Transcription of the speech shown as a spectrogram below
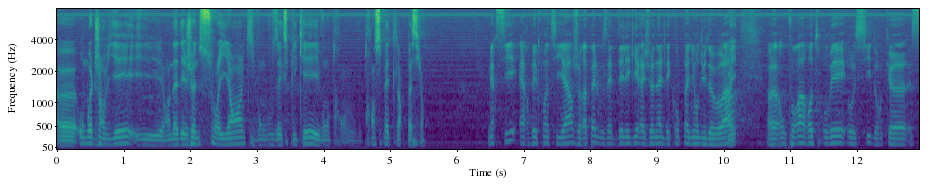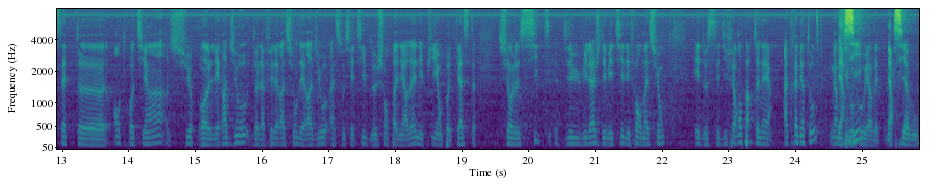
Euh, au mois de janvier. on a des jeunes souriants qui vont vous expliquer et vont vous transmettre leur passion. Merci Hervé Pointillard. Je rappelle, vous êtes délégué régional des Compagnons du Devoir. Euh, on pourra retrouver aussi donc euh, cet entretien sur les radios de la Fédération des radios associatives de Champagne-Ardenne et puis en podcast sur le site du village des métiers et des formations et de ses différents partenaires. À très bientôt. Merci, Merci beaucoup Hervé. Merci à vous.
